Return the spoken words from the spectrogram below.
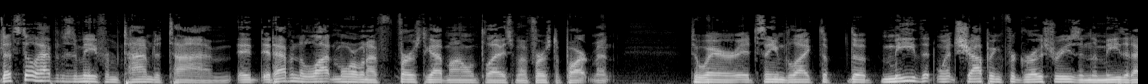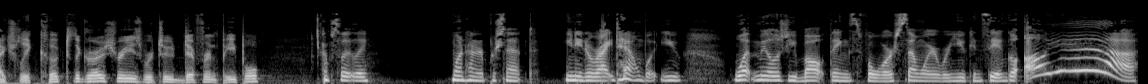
That still happens to me from time to time. It, it happened a lot more when I first got my own place, my first apartment, to where it seemed like the the me that went shopping for groceries and the me that actually cooked the groceries were two different people. Absolutely. 100%. You need to write down what you what meals you bought things for somewhere where you can see and go, "Oh yeah,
